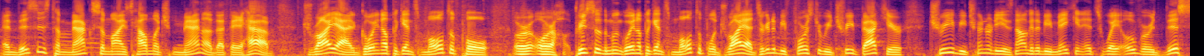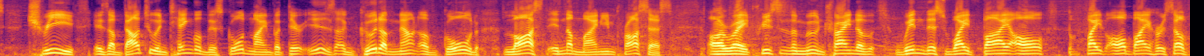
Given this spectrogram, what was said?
and this is to maximize how much mana that they have. Dryad going up against multiple, or, or Priest of the Moon going up against multiple Dryads. They're going to be forced to retreat back here. Tree of Eternity is now going to be making its way over. This tree is about to entangle this gold mine, but there is a good amount of gold lost in the mining process. All right, Priest of the Moon trying to win this white by all, fight all by herself.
